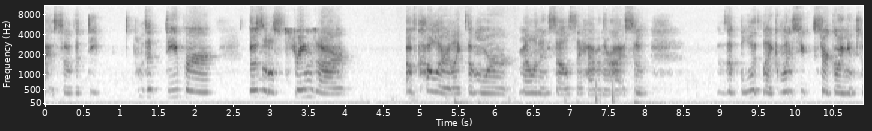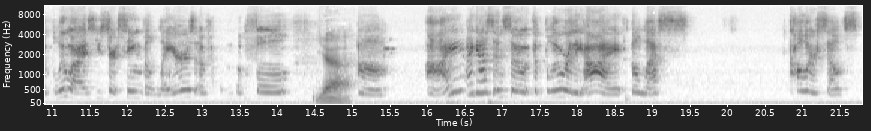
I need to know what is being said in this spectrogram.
eyes. So the deep, the deeper those little strings are of color, like the more melanin cells they have in their eyes. So the blue, like once you start going into blue eyes, you start seeing the layers of the full yeah um, eye, I guess. And so the bluer the eye, the less color cells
